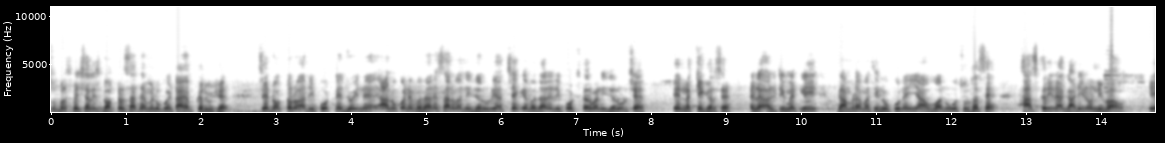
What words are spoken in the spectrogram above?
સુપર સ્પેશિયાલિસ્ટ ડૉક્ટર સાથે અમે લોકોએ ટાઈઅપ કર્યું છે. જે ડૉક્ટરો આ રિપોર્ટને જોઈને આ લોકોને વધારે સારવારની જરૂરિયાત છે કે વધારે રિપોર્ટ્સ કરવાની જરૂર છે એ નક્કી કરશે. એટલે અલ્ટિમેટલી ગામડામાંથી લોકોને અહીંયા આવવાનું ઓછું થશે. ખાસ કરીને ગાડીનો નિભાવ એ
